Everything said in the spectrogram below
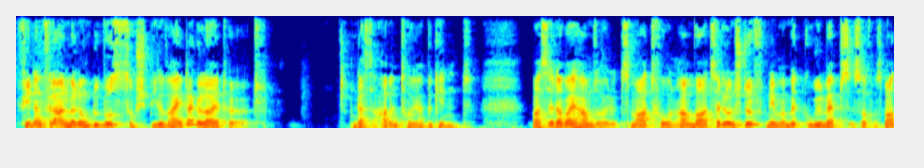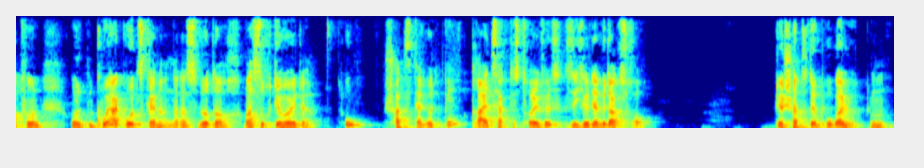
Vielen Dank für die Anmeldung. Du wirst zum Spiel weitergeleitet. Das Abenteuer beginnt. Was ihr dabei haben solltet. Smartphone haben wir. Zettel und Stift nehmen wir mit. Google Maps ist auf dem Smartphone. Und ein QR-Code-Scanner. Na, das wird doch. Was sucht ihr heute? Oh, Schatz der Lütgen, Dreizack des Teufels, Sichel der Mittagsfrau. Der Schatz der Burger Lütgen.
